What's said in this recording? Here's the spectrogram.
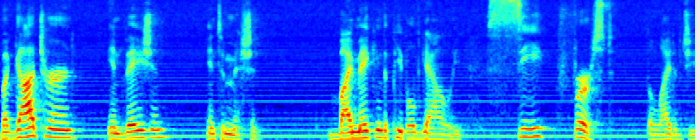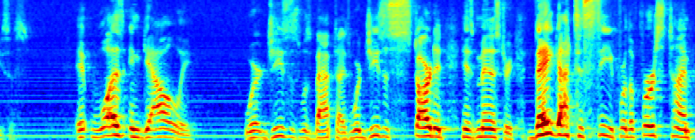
But God turned invasion into mission by making the people of Galilee see first the light of Jesus. It was in Galilee where Jesus was baptized, where Jesus started his ministry. They got to see for the first time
